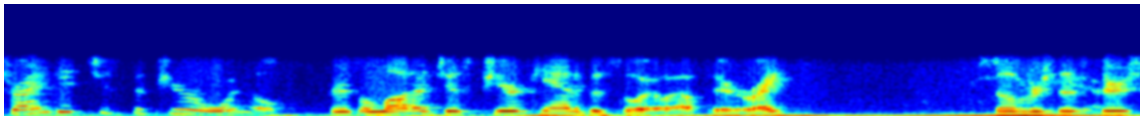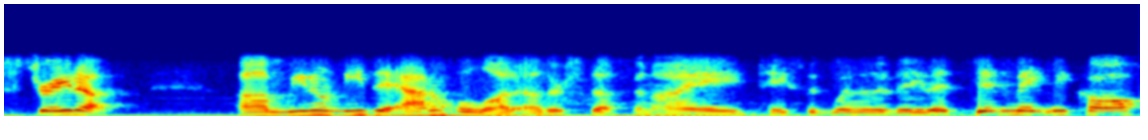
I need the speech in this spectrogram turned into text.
try and get just the pure oil. There's a lot of just pure cannabis oil out there, right? Silver Sisters, straight up. Um, you don't need to add a whole lot of other stuff. And I tasted one the other day that didn't make me cough.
